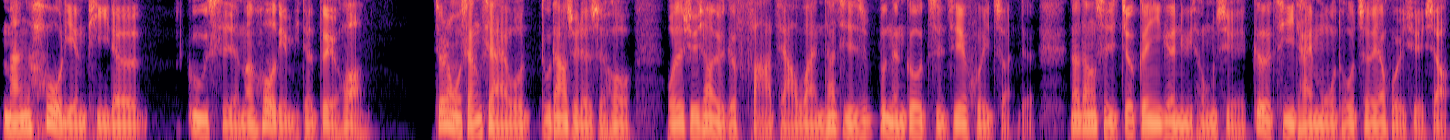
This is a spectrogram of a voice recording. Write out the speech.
蛮厚脸皮的故事，蛮厚脸皮的对话，就让我想起来，我读大学的时候，我的学校有一个法夹弯，它其实是不能够直接回转的。那当时就跟一个女同学各骑一台摩托车要回学校，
